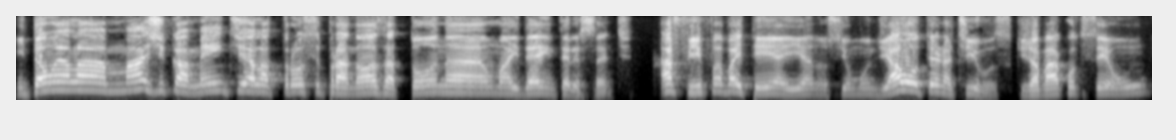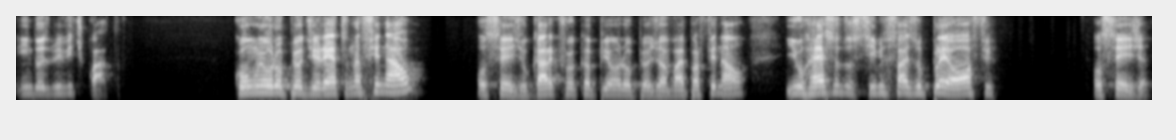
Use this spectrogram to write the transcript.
Então ela magicamente ela trouxe para nós à tona uma ideia interessante. A FIFA vai ter aí anúncio mundial alternativos, que já vai acontecer um em 2024. Com um europeu direto na final, ou seja, o cara que for campeão europeu já vai para a final e o resto dos times faz o playoff, ou seja,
